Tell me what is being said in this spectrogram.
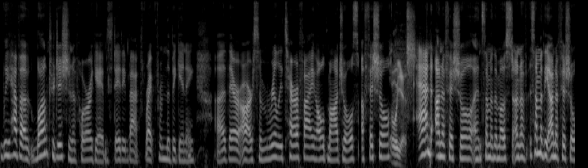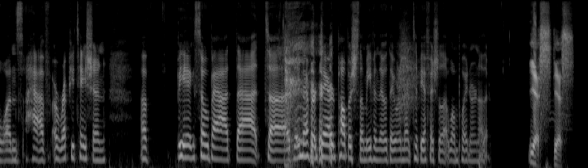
we have a long tradition of horror games dating back right from the beginning. Uh, there are some really terrifying old modules, official Oh yes. and unofficial, and some of the most uno- some of the unofficial ones have a reputation of being so bad that uh, they never dared publish them, even though they were meant to be official at one point or another Yes, yes.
